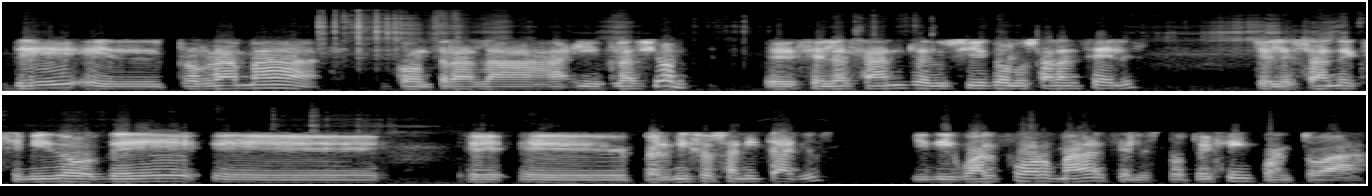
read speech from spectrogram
del programa contra la inflación. Eh, se les han reducido los aranceles, se les han eximido de... Eh, permisos sanitarios y de igual forma se les protege en cuanto a,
